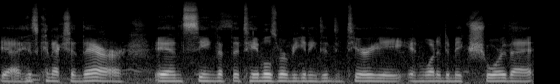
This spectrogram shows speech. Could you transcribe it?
Yeah his connection there and seeing that the tables were beginning to deteriorate and wanted to make sure that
